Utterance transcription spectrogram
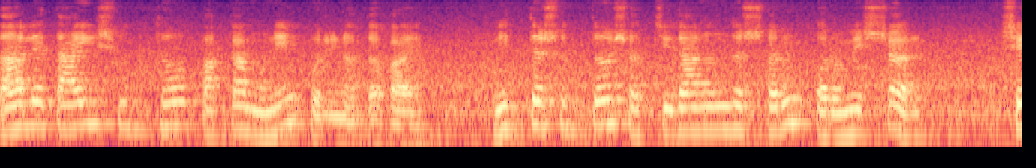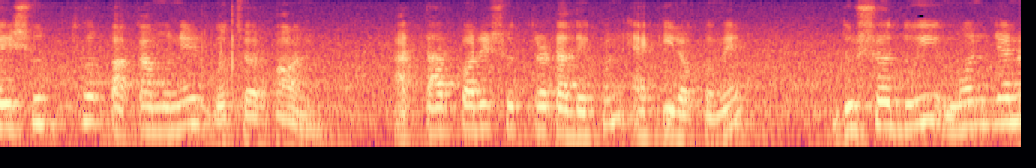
তাহলে তাই শুদ্ধ পাকা মনে পরিণত হয়। নিত্য শুদ্ধ সচ্চিদানন্দ স্বরূপ পরমেশ্বর সেই শুদ্ধ পাকা মনের গোচর হন। আর তারপরে সূত্রটা দেখুন, একই রকমের। দুশো দুই মন যেন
